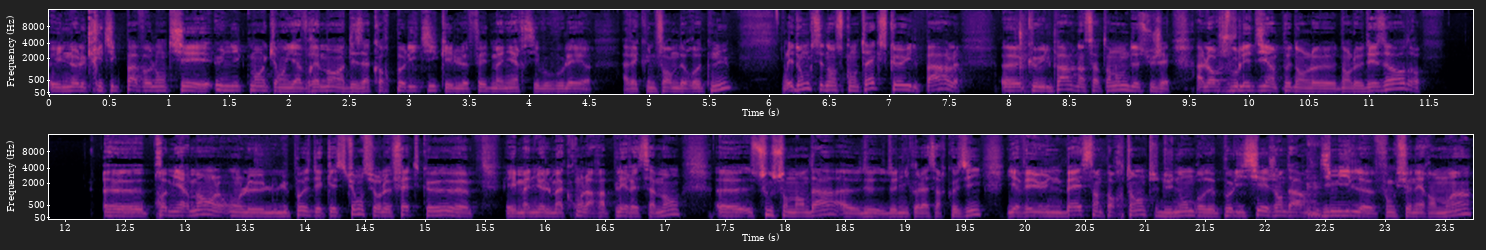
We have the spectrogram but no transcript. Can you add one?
il ne le critique pas volontiers uniquement quand il y a vraiment un désaccord politique et il le fait de manière, si vous voulez, avec une forme de retenue. Et donc c'est dans ce contexte qu'il parle, qu'il parle d'un certain nombre de sujets. Alors je vous l'ai dit un peu dans le, dans le désordre. Euh, premièrement, on lui pose des questions sur le fait que euh, Emmanuel Macron l'a rappelé récemment, euh, sous son mandat de, Nicolas Sarkozy, il y avait eu une baisse importante du nombre de policiers et gendarmes, 10 000 fonctionnaires en moins,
